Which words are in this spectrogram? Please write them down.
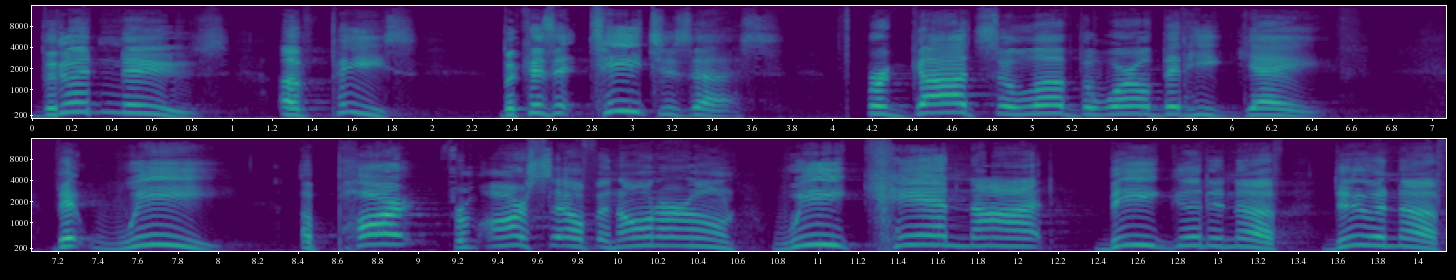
The good news of peace because it teaches us for God so loved the world that he gave that we apart from ourselves and on our own we cannot be good enough, do enough,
